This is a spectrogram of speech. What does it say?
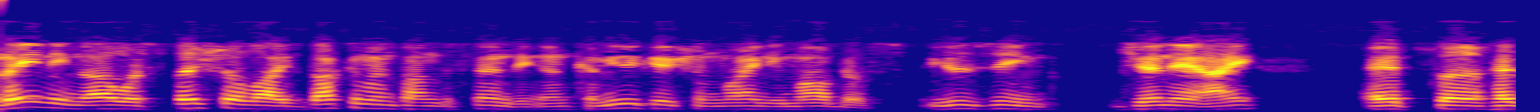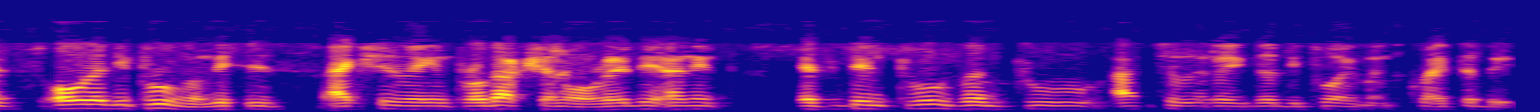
training our specialized Document Understanding and communication Mining models using GenAI, it has already proven. This is actually in production already, and it's been proven to accelerate the deployment quite a bit.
